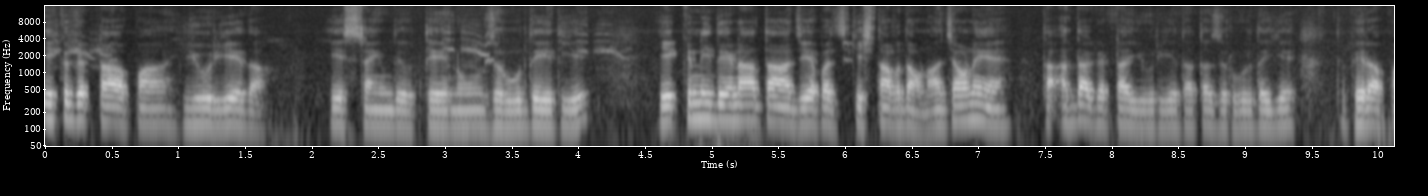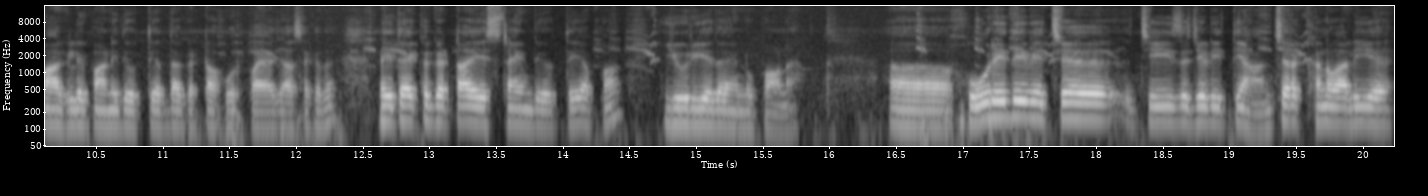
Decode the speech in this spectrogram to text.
ਇੱਕ ਗੱਟਾ ਆਪਾਂ ਯੂਰੀਏ ਦਾ ਇਸ ਟਾਈਮ ਦੇ ਉੱਤੇ ਇਹਨੂੰ ਜ਼ਰੂਰ ਦੇ ਦਈਏ। ਇੱਕ ਨਹੀਂ ਦੇਣਾ ਤਾਂ ਜੇ ਆਪਾਂ ਕਿਸ਼ਤਾਂ ਵਧਾਉਣਾ ਚਾਹੁੰਦੇ ਆ ਤਾਂ ਅੱਧਾ ਗੱਟਾ ਯੂਰੀਏ ਦਾ ਤਾਂ ਜ਼ਰੂਰ ਦਈਏ ਤੇ ਫਿਰ ਆਪਾਂ ਅਗਲੇ ਪਾਣੀ ਦੇ ਉੱਤੇ ਅੱਧਾ ਗੱਟਾ ਹੋਰ ਪਾਇਆ ਜਾ ਸਕਦਾ। ਨਹੀਂ ਤਾਂ ਇੱਕ ਗੱਟਾ ਇਸ ਟਾਈਮ ਦੇ ਉੱਤੇ ਆਪਾਂ ਯੂਰੀਏ ਦਾ ਇਹਨੂੰ ਪਾਉਣਾ। ਹੋਰ ਇਹਦੇ ਵਿੱਚ ਚੀਜ਼ ਜਿਹੜੀ ਧਿਆਨ 'ਚ ਰੱਖਣ ਵਾਲੀ ਹੈ,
